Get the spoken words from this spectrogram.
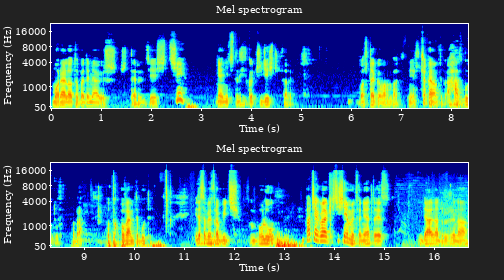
Morello, to będę miał już 40? Nie, nie 40, tylko 30, sorry. Bo z tego mam, nie, z czego mam tego? Aha, z butów, dobra. Bo to kupowałem te buty. Idę sobie zrobić bulu. Patrzcie, jak jak ściśniemy, co nie? To jest idealna drużyna.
